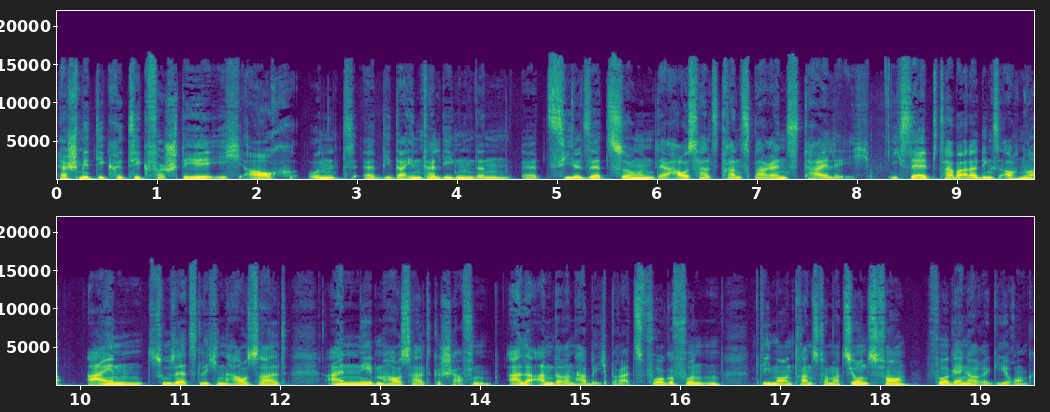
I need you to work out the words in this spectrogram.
Herr Schmidt, die Kritik verstehe ich auch und äh, die dahinterliegenden äh, Zielsetzungen der Haushaltstransparenz teile ich. Ich selbst habe allerdings auch nur einen zusätzlichen Haushalt, einen Nebenhaushalt geschaffen. Alle anderen habe ich bereits vorgefunden. Klima- und Transformationsfonds, Vorgängerregierung.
